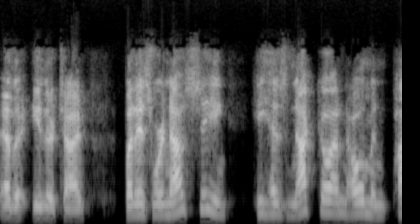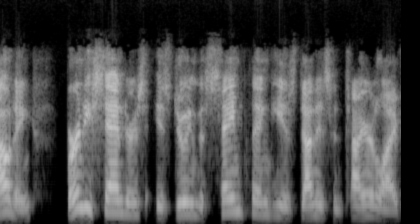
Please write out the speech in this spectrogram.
either, either time, but as we're now seeing, he has not gone home and pouting. Bernie Sanders is doing the same thing he has done his entire life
